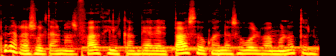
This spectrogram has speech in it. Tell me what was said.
puede resultar más fácil cambiar el paso cuando se vuelva monótono.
